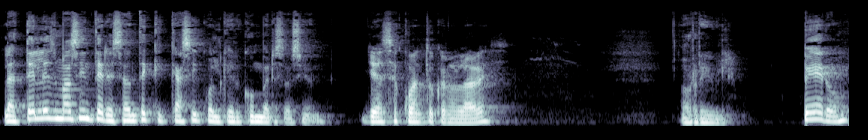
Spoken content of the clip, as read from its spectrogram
La tele es más interesante que casi cualquier conversación. ¿Ya hace cuánto que no la ves? horrible. Pero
